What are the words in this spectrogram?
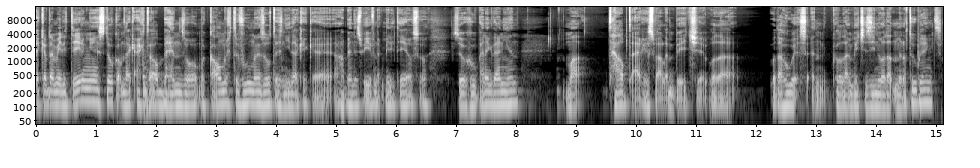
ik heb dat meditering gestoken omdat ik echt wel begin zo me kalmer te voelen en zo. Het is niet dat ik uh, ga binnen zweven dat ik mediteer of zo. Zo goed ben ik daar niet in. Maar het helpt ergens wel een beetje wat dat, wat dat goed is. En ik wil dat een beetje zien wat dat me naartoe brengt.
